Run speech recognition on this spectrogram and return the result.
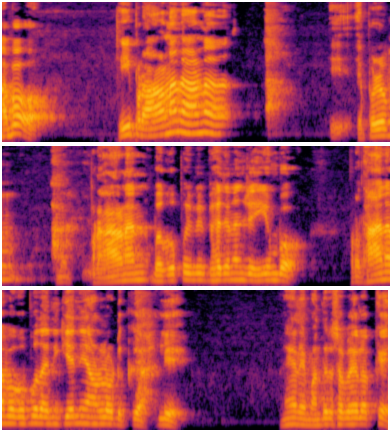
അപ്പോൾ ഈ പ്രാണനാണ് എപ്പോഴും പ്രാണൻ വകുപ്പ് വിഭജനം ചെയ്യുമ്പോൾ പ്രധാന വകുപ്പ് തനിക്ക് തന്നെയാണല്ലോ എടുക്കുക അല്ലേ? അങ്ങനെയല്ലേ? മന്ത്രിസഭയിലൊക്കെ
